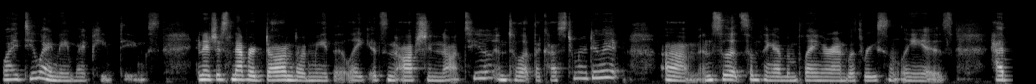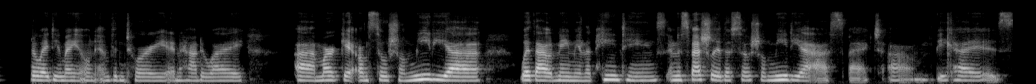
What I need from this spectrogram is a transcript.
why do I name my paintings? And it just never dawned on me that like it's an option not to and to let the customer do it. Um, and so that's something I've been playing around with recently is how do I do my own inventory and how do I uh, market on social media without naming the paintings and especially the social media aspect um, because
